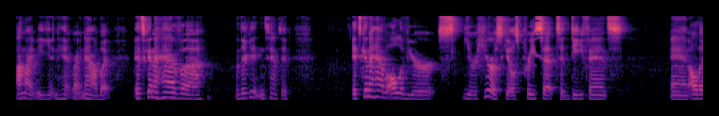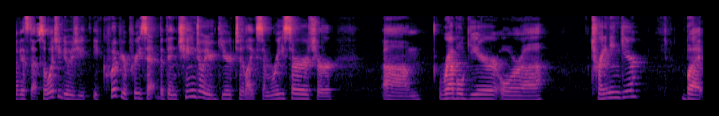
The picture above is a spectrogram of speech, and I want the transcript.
I might be getting hit right now but it's going to have uh, they're getting tempted. It's going to have all of your your hero skills preset to defense and all that good stuff. So what you do is you equip your preset but then change all your gear to like some research or um, rebel gear or uh, training gear but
